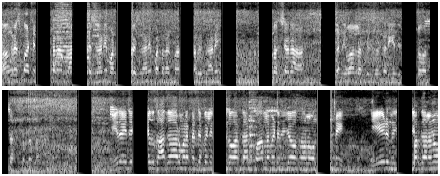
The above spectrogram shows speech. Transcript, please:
కాంగ్రెస్ పార్టీ కాంగ్రెస్ కానీ మండల కాంగ్రెస్ కానీ పట్టణ కాంగ్రెస్ కానీ పక్షాన నివాళులు అర్పించడం జరిగింది. ఏదైతే కాకారు మన పెద్దపల్లి నియోజకవర్గాన్ని పార్లమెంటు నియోజకవర్గంలో ఉన్నటువంటి ఏడు నియోజకవర్గాలను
